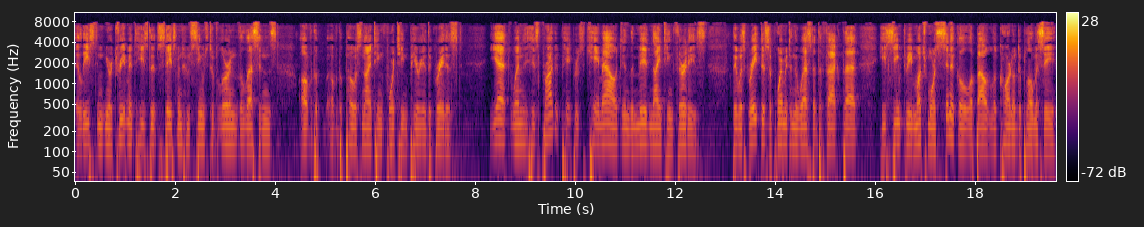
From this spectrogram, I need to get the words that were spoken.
At least in your treatment, he's the statesman who seems to have learned the lessons of the of the post 1914 period the greatest. Yet, when his private papers came out in the mid 1930s, there was great disappointment in the West at the fact that he seemed to be much more cynical about Locarno diplomacy,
